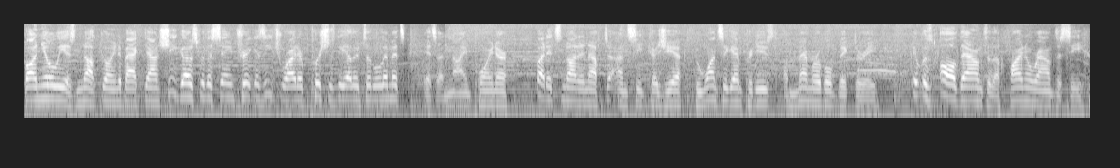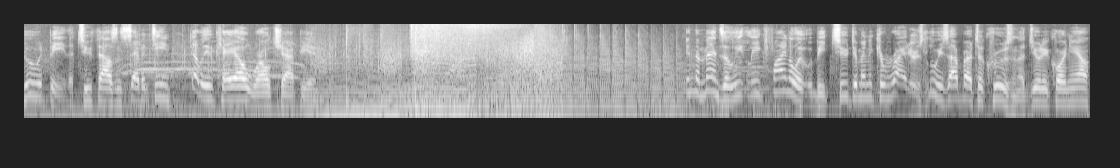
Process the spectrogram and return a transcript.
Bagnoli is not going to back down. She goes for the same trick as each rider pushes the other to the limits. It's a nine pointer, but it's not enough to unseat Kajiya, who once again produced a memorable victory. It was all down to the final round to see who would be the 2017 WKL World Champion. In the men's Elite League final, it would be two Dominican riders, Luis Alberto Cruz and Adeuri Corniel,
